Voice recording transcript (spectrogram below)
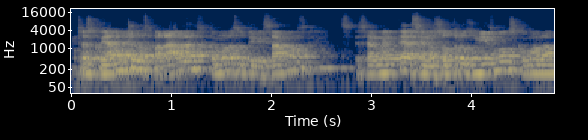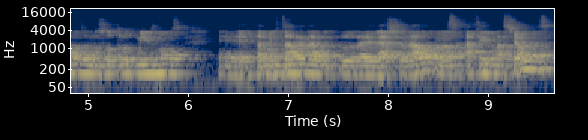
Entonces, cuidar mucho las palabras, cómo las utilizamos especialmente hacia nosotros mismos, cómo hablamos de nosotros mismos, eh, también está relacionado con las afirmaciones.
